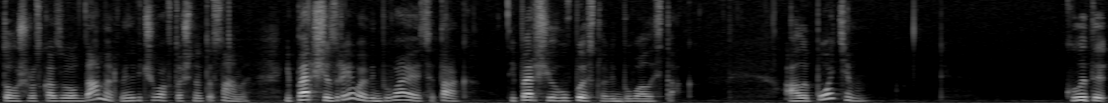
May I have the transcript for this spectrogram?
того, що розказував Дамер, він відчував точно те саме. І перші зриви відбуваються так. І перші його вбивства відбувались так. Але потім, коли ти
